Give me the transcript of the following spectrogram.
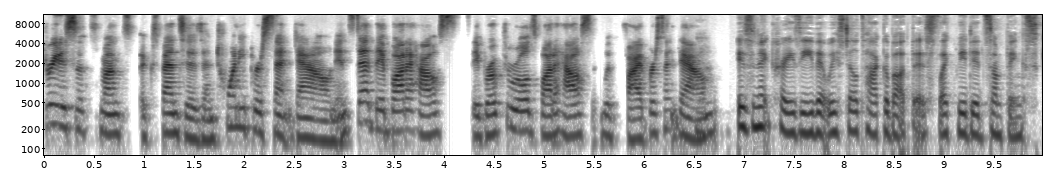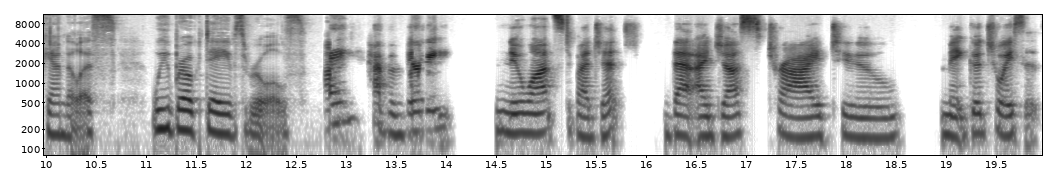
three to six months expenses and 20% down, instead they bought a house. They broke the rules, bought a house with 5% down. Isn't it crazy that we still talk about this like we did something scandalous? We broke Dave's rules. I have a very nuanced budget that I just try to make good choices,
